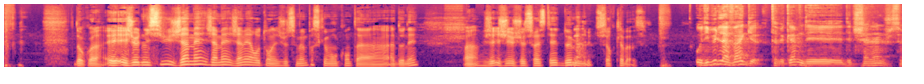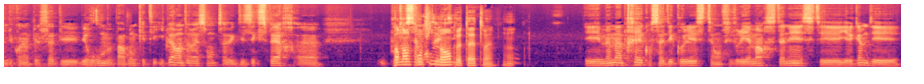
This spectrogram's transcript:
Donc voilà. Et, je n'y suis jamais, jamais, jamais retourné. Je sais même pas ce que mon compte a, donné. Voilà. je suis resté deux bah. minutes sur Clubhouse. Au début de la vague, tu avais quand même des, des channels, je sais même qu'on appelle ça, des, des rooms, pardon, qui étaient hyper intéressantes avec des experts. Euh, pendant le confinement, peut-être, ouais. Mm. Et même après, quand ça a décollé, c'était en février-mars cette année, c'était, il y avait quand même des,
